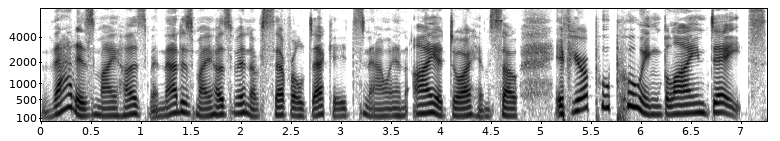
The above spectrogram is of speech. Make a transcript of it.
That is my husband. That is my husband of several decades now, and I adore him. So if you're poo pooing blind dates,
